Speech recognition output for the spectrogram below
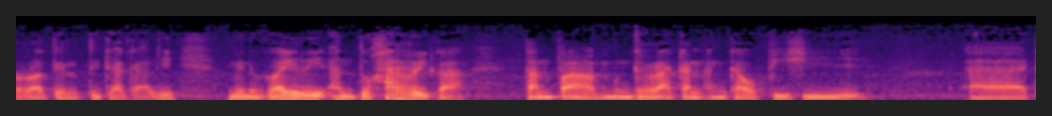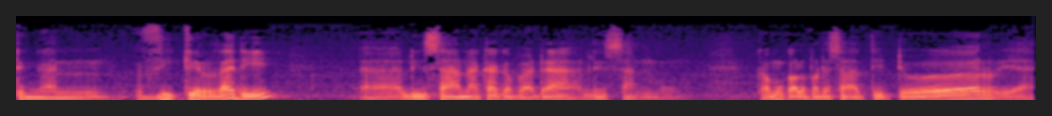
rotin tiga kali min ghairi antuharrika tanpa menggerakkan engkau bihi uh, dengan zikir tadi uh, lisanaka kepada lisanmu. Kamu kalau pada saat tidur ya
